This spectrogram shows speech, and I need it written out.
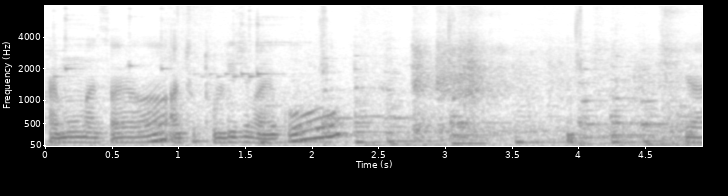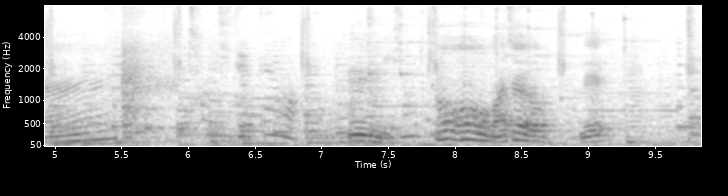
발목만 써요 안쪽 돌리지 말고 열 참 디딜 때는 아파. 음. 어, 어, 맞아요. 넷, 셋, 넷.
